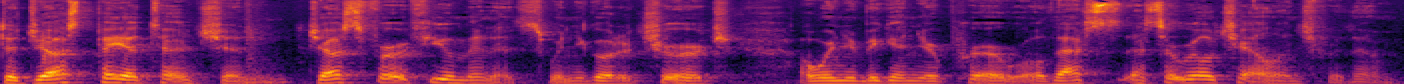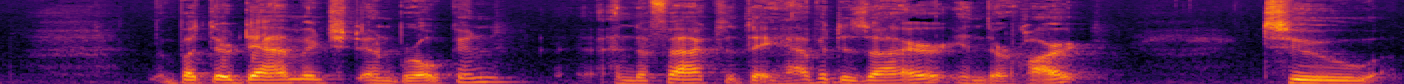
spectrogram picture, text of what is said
to just pay attention just for a few minutes when you go to church or when you begin your prayer rule. That's, that's a real challenge for them. But they're damaged and broken, and the fact that they have a desire in their heart to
